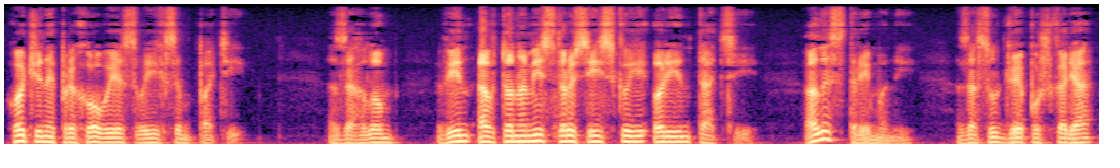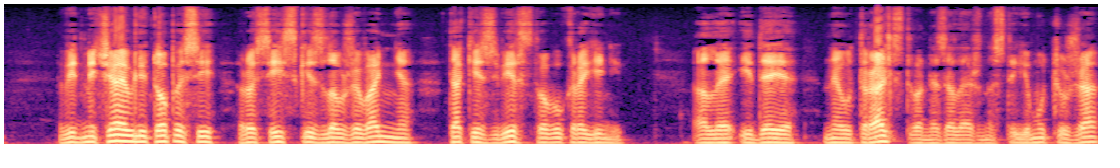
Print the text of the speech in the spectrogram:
хоч і не приховує своїх симпатій. Загалом він автономіст російської орієнтації, але стриманий, засуджує пушкаря, відмічає в літописі російські зловживання, так і звірства в Україні. Але ідея неутральства незалежності йому чужа,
